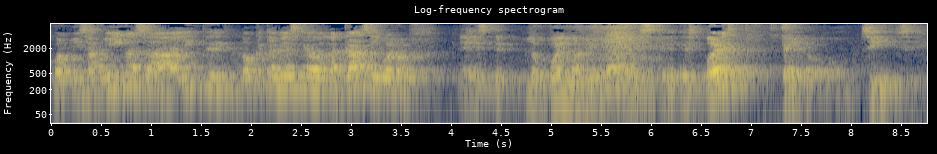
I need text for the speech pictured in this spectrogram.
con mis amigas ahí, te, no que te habías quedado en la casa y bueno, este, lo pueden arreglar este, después, pero sí, sí.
